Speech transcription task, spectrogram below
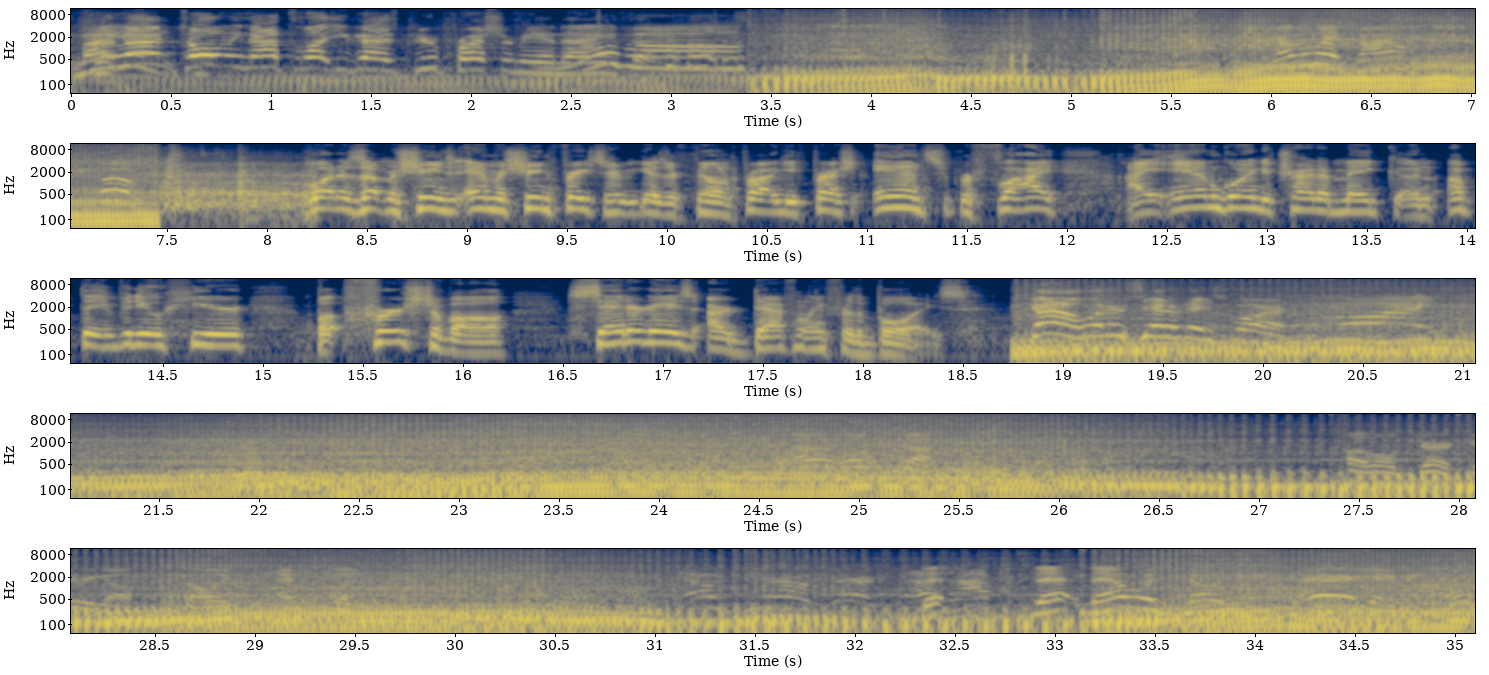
My mom told me not to let you guys peer pressure me into No anything. balls. Out the way, Kyle. Move. What is up machines and machine freaks? I hope you guys are feeling froggy, fresh, and super fly. I am going to try to make an update video here, but first of all, Saturdays are definitely for the boys. Go. What are Saturdays for? Boys. Oh, a little jerk. Here we go. It's always ends good. That was zero jerk. That's That, that, that was no. There you go.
